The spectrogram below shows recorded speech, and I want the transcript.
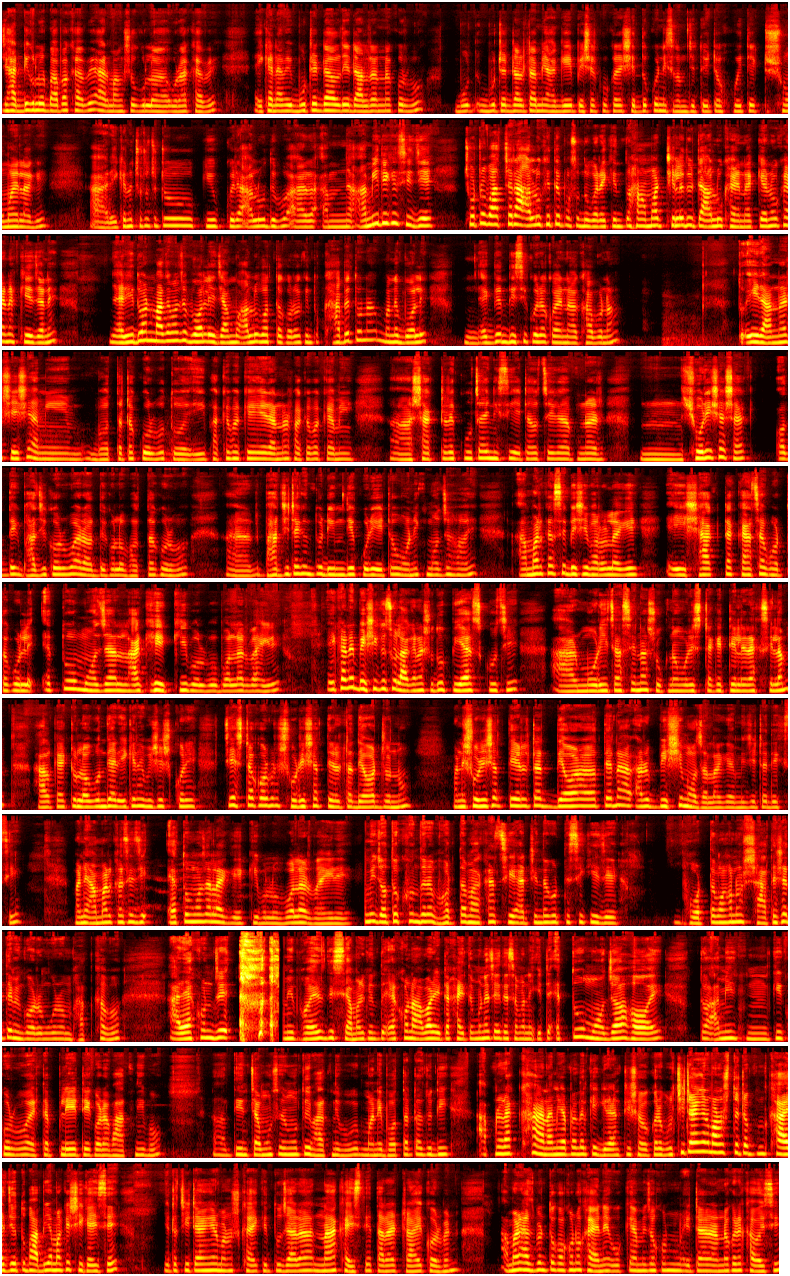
যে হাড্ডিগুলো ওর বাবা খাবে আর মাংসগুলো ওরা খাবে। এখানে আমি বুটের ডাল দিয়ে ডাল রান্না করব। বুট, বুটের ডালটা আমি আগে প্রেশার কুকারে সেদ্ধ করে নিয়েছিলাম যেহেতু এটা হইতে একটু সময় লাগে। আর এখানে ছোট ছোট কিউব করে আলু দেবো। আর আমি দেখেছি যে ছোট বাচ্চারা আলু খেতে পছন্দ করে, কিন্তু আমার ছেলে দুইটা আলু খায় না। কেন খায় না কে জানে? আর রিদওয়ান মাঝে মাঝে বলে যে, আম্মু, আলু ভর্তা করো। কিন্তু খাবে তো না মানে বলে একদিন দিছি করে কয় না, খাব না। তো এই রান্নার শেষে আমি ভর্তাটা করব। তো এই ফাঁকে ফাঁকে, রান্নার ফাঁকে ফাঁকে আমি শাকটারে কুচাই নিছি। এটা হচ্ছে আপনার সরিষা শাক। অর্ধেক ভাজি করব আর অর্ধেক হলো ভর্তা করব। আর ভাজিটা কিন্তু ডিম দিয়ে করি, এটাও অনেক মজা হয়। আমার কাছে বেশি ভালো লাগে এই শাকটা কাঁচা ভর্তা করলে এত মজা লাগে, কি বলব বলার বাইরে এখানে বেশি কিছু লাগে না, শুধু পেঁয়াজ কুচি আর মরিচ আছে না, শুকনো মরিচটাকে টেলে রাখছিলাম, হালকা একটু লবণ দিয়ে। আর এখানে বিশেষ করে চেষ্টা করবেন সরিষার তেলটা দেওয়ার জন্য। মানে সরিষার তেলটা দেওয়াতে না আরও বেশি মজা লাগে আমি যেটা দেখছি। মানে আমার কাছে যে এত মজা লাগে, কি বলব বলার বাইরে। আমি যতক্ষণ ধরে ভর্তা মাখাচ্ছি, আর চিন্তা করতেছি কি যে, ভর্তা মাখানোর সাথে সাথে আমি গরম গরম ভাত খাব। আর এখন যে আমি ভয়েস দিচ্ছি, আমার কিন্তু এখন আবার এটা খাইতে মনে চাইতেছে মানে এটা এত মজা হয়। তো আমি কি করব? একটা প্লেটে করা ভাত নিব। তিন চামচের মতোই ভাত নিব। মানে ভর্তাটা যদি আপনারা খান, আমি আপনাদেরকে গ্যারান্টি সহকারে বলছি চিটাগাংয়ের মানুষ তো এটা খায়, যেহেতু ভাবি আমাকে শিখাইছে, এটা চিটাগাংয়ের মানুষ খায়, কিন্তু যারা না খাইছে, তারা ট্রাই করবেন। আমার হাজব্যান্ড তো কখনো খায় না ওকে আমি যখন এটা রান্না করে খাওয়াইছি,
